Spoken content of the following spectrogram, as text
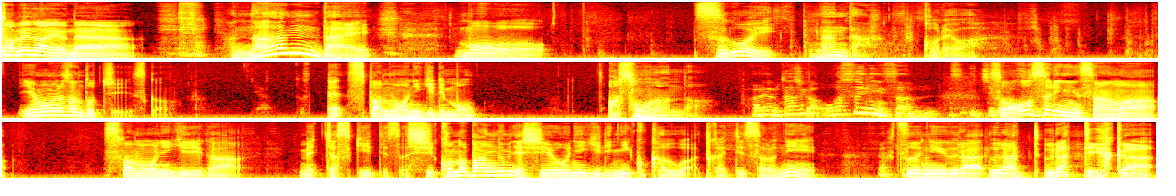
食べないよね。なんだい？もうすごいなんだこれは。山村さんどっちですか？えスパムおにぎりも？あそうなんだ。あれでも確かオスリンさんそうオスリンンさんはスパムおにぎりがめっちゃ好きって言ってた。しこの番組で塩おにぎり2個買うわとか言ってたのに普通に裏裏裏っていうか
